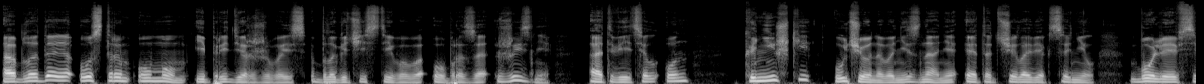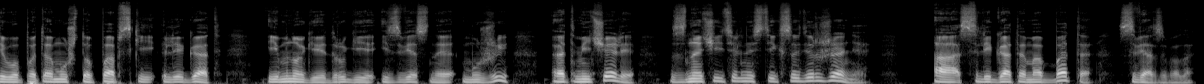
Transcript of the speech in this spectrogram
Обладая острым умом и придерживаясь благочестивого образа жизни – ответил он. Книжки ученого незнания этот человек ценил более всего потому, что папский легат и многие другие известные мужи отмечали значительность их содержания, а с легатом аббата связывала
